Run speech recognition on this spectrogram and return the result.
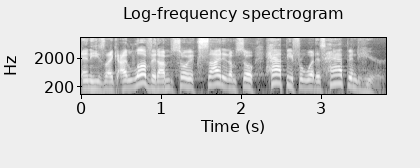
and he's like, I love it. I'm so excited. I'm so happy for what has happened here.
